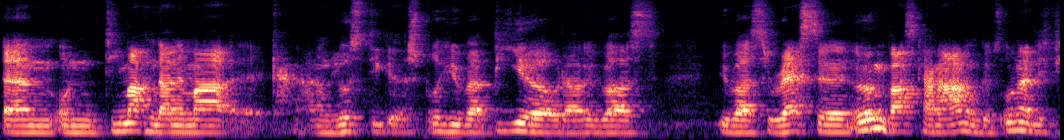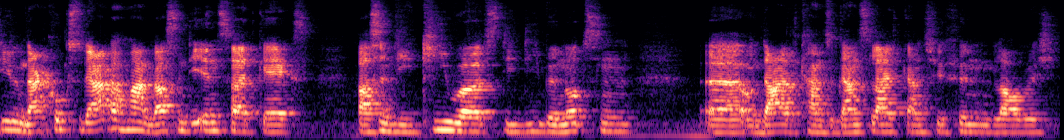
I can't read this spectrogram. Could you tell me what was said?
ähm, und die machen dann immer, äh, keine Ahnung, lustige Sprüche über Bier oder übers übers Wrestling, irgendwas, keine Ahnung, gibt es unendlich viel. Und da guckst du dir einfach mal an, was sind die Inside-Gags, was sind die Keywords, die die benutzen. Äh, und da kannst du ganz leicht ganz viel finden, glaube ich.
